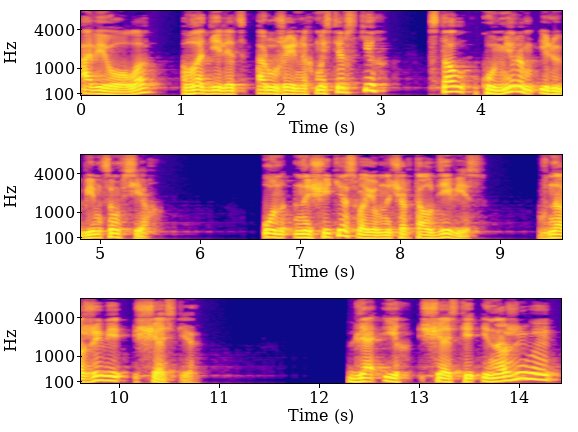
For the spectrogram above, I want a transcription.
Авиола, владелец оружейных мастерских, стал кумиром и любимцем всех. Он на щите своем начертал девиз «В наживе счастье». Для их счастья и наживы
